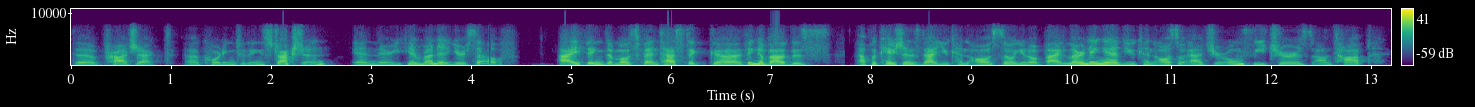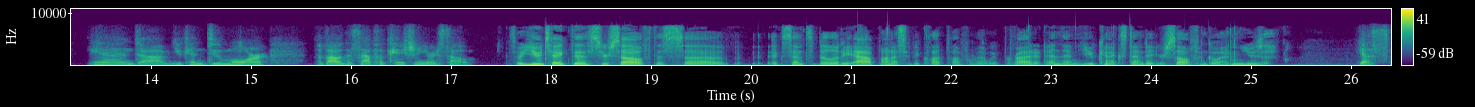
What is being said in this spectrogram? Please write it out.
the project according to the instruction, and there you can run it yourself. I think the most fantastic uh, thing about this application is that you can also, you know, by learning it, you can also add your own features on top, and um, you can do more about this application yourself. So you take this yourself, this uh, extensibility app on SAP Cloud Platform that we provided, and then you can extend it yourself and go ahead and use it. Yes,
